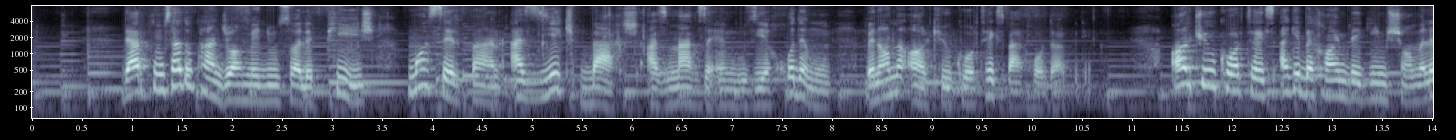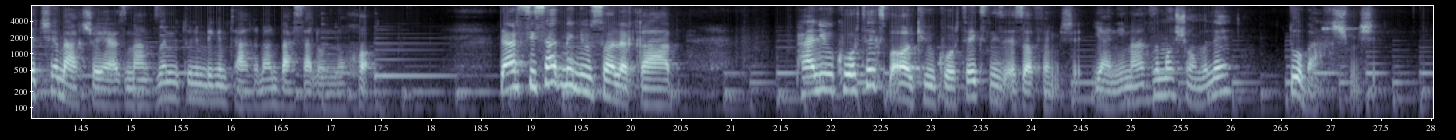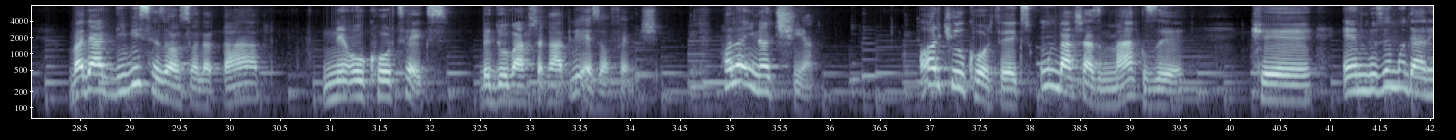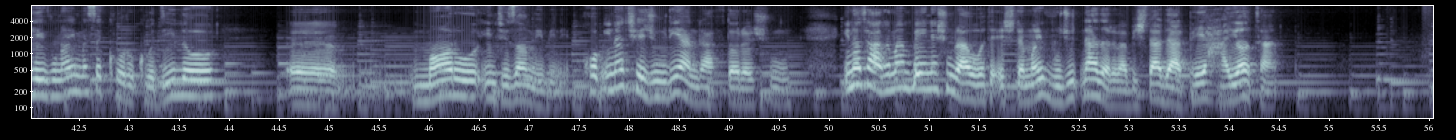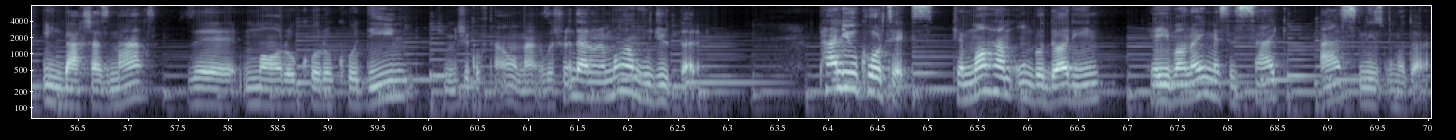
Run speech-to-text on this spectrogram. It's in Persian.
در 550 میلیون سال پیش ما صرفا از یک بخش از مغز امروزی خودمون به نام archeocortex برخوردار بودیم. archeocortex اگه بخوایم بگیم شامل چه بخشهایی از مغزه می‌تونیم بگیم تقریبا بصل و نخاع در 300 میلیون سال قبل paleocortex به archeocortex نیز اضافه میشه. یعنی مغز ما شامل دو بخش میشه. و در 200 هزار سال قبل نئوکورتکس به دو بخش قبلی اضافه میشه. حالا اینا چی هن؟ archeocortex اون بخش از مغزه که امروزه ما در حیوانایی مثل کروکودیل و مار و این چیزا می‌بینیم. خب اینا چجوری هن رفتارشون؟ اینا تقریبا بینشون روابط اجتماعی وجود نداره و بیشتر در پی حیاتن. این بخش از مغز مار و کروکودیل که میشه گفت تمام مغزشونه درون ما هم وجود داره. paleocortex که ما هم اون رو داریم حیوانایی مثل سگ اسب نیز اونو دارن.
